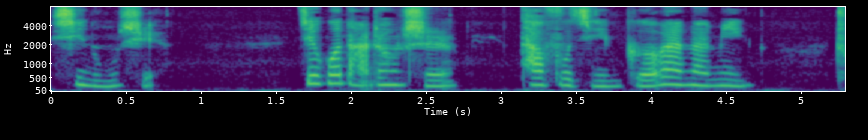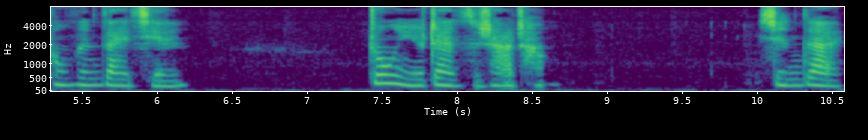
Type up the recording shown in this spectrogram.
吸脓血，结果打仗时，他父亲格外卖命，冲锋在前。”终于战死沙场。现在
